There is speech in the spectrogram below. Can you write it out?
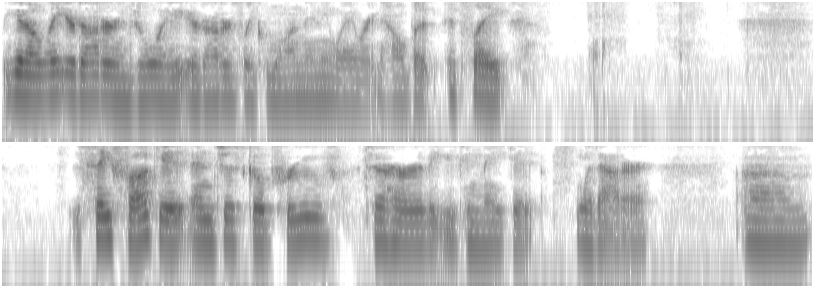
you know, let your daughter enjoy it. Your daughter's like one anyway right now, but it's like say fuck it and just go prove to her that you can make it without her. Um,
